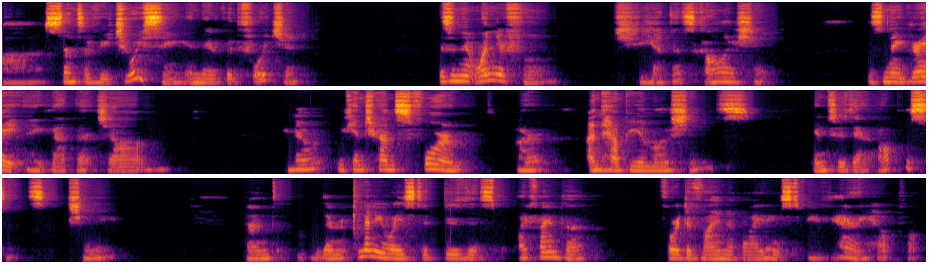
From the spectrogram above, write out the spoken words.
a sense of rejoicing in their good fortune. Isn't it wonderful? She got that scholarship. Isn't it great? He got that job. You know, we can transform our unhappy emotions into their opposites, actually. And there are many ways to do this. I find the four divine abidings to be very helpful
